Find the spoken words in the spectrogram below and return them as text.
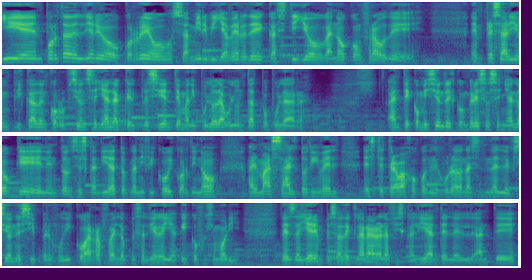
Y en portada del diario Correo, Samir Villaverde Castillo ganó con fraude. Empresario implicado en corrupción señala que el presidente manipuló la voluntad popular. Ante comisión del Congreso señaló que el entonces candidato planificó y coordinó al más alto nivel este trabajo con el Jurado Nacional de Elecciones y perjudicó a Rafael López Aliaga y a Keiko Fujimori. Desde ayer empezó a declarar a la Fiscalía ante el, ante,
